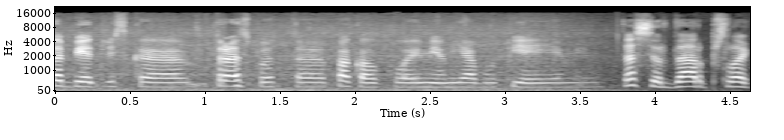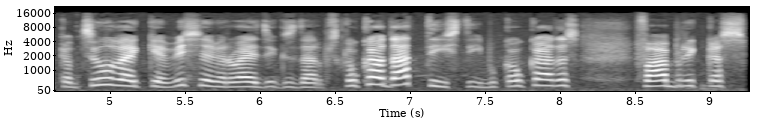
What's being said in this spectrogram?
sabiedriskā transporta pakalpojumiem jābūt pieejamiem. Tas ir darbs, laikam, cilvēkiem visiem ir vajadzīgs darbs, kaut kāda attīstība, kaut kādas fabrikas,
